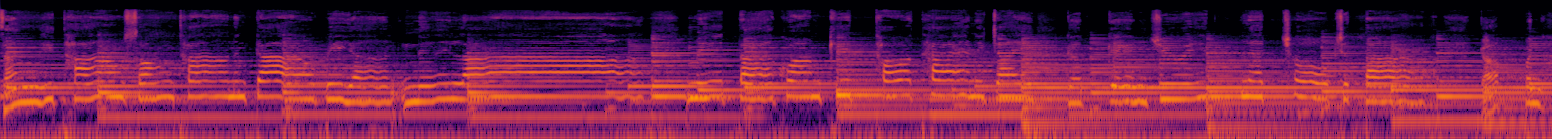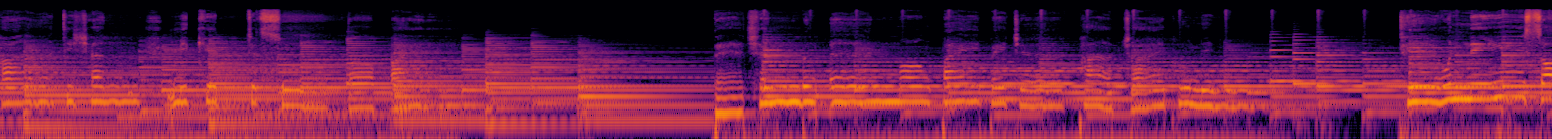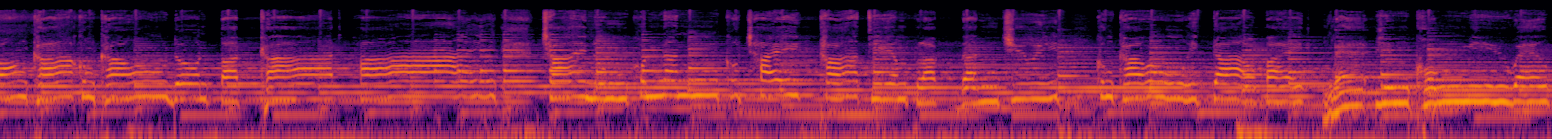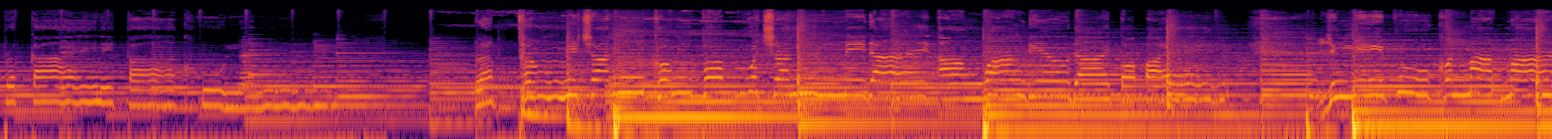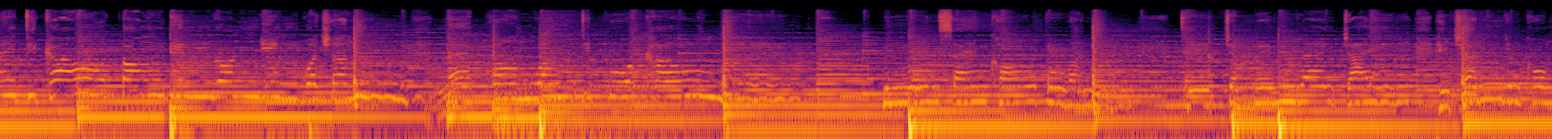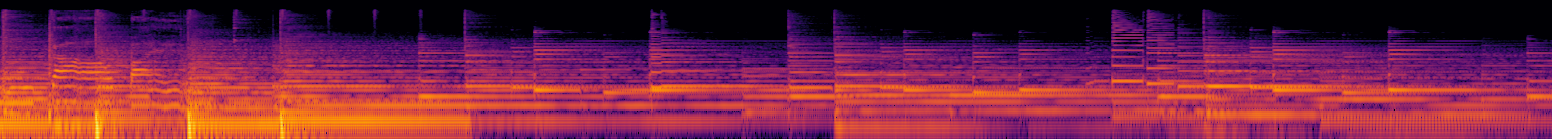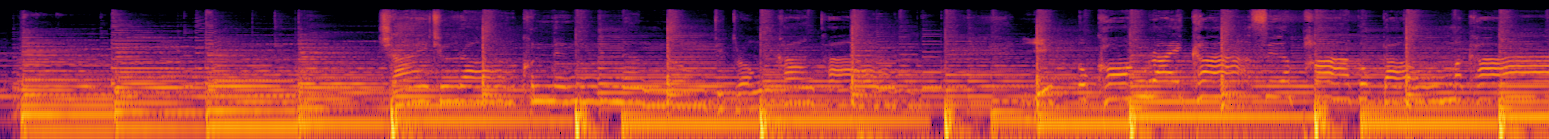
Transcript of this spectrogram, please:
สั่งให้เท้าสองเท้านั้นก้าวไปอย่างเหนื่อยล้า มีแต่ความคิดท้อแท้ในใจกับเกมชีวิตและโชคชะตา กับปัญหาที่ฉันไม่คิดจะสู้ต่อไป ฉันบังเอิญมองไปไปเจอภาพชายผู้หนึ่ง ที่วันนี้สองขาของเขาโดนตัดขาดหาย ชายหนุ่มคนนั้นเขาใช้ขาเทียมผลักดันชีวิตของเขาให้ก้าวไป และยังคงมีแววประกายในตาคู่นั้นกลับทำ ฉันค้นพบว่าฉันไม่ได้อ้างว้างเดียวได้ต่อไป ยังมีผู้คนมากมายที่เขาต้องดิ้นรนยิ่งกว่าฉัน และความหวังที่พวกเขามีมันเหมือนแสงของตะวัน ที่จะเป็นแรงใจ ให้ฉันยังคงก้าวางทางหยิบเอาของไร้ค่าเสื้อผ้าก็เก่ามาขาย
